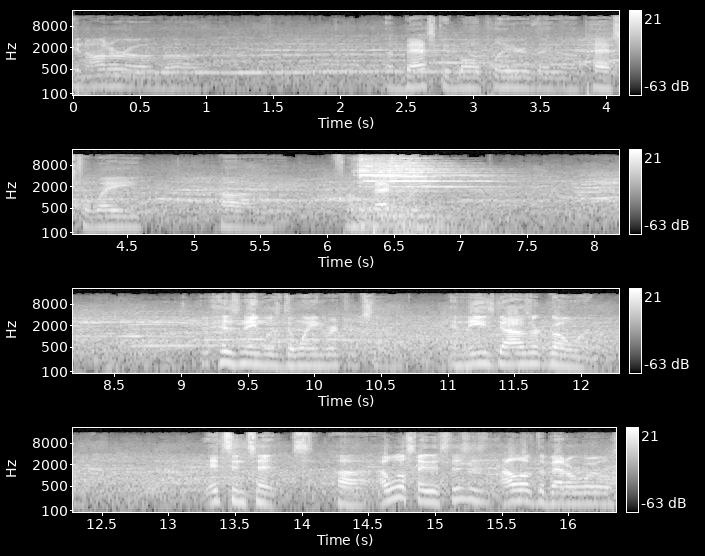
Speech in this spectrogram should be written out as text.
in honor of uh, a basketball player that uh, passed away um, from the back His name was Dwayne Richardson, and these guys are going. It's intense. Uh, I will say this: this is I love the battle royals.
